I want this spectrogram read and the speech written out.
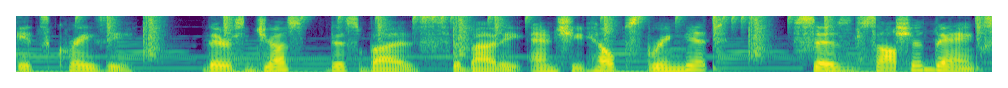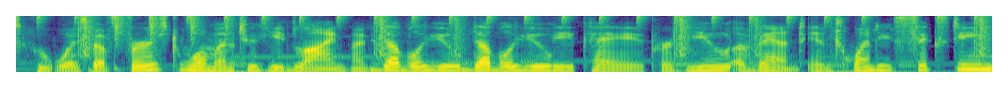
It's crazy. There's just this buzz about it and she helps bring it, says Sasha Banks who was the first woman to headline a WWE pay-per-view event in 2016.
